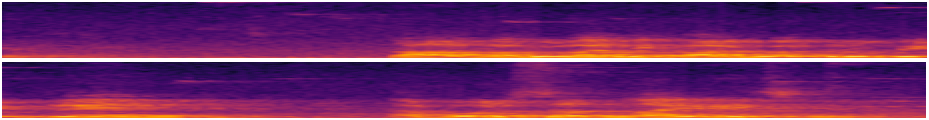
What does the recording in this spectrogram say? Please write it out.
તો આ ભગવાનની ભાગવત રૂપી ટ્રેન આ બોરસદમાં આવી છે.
